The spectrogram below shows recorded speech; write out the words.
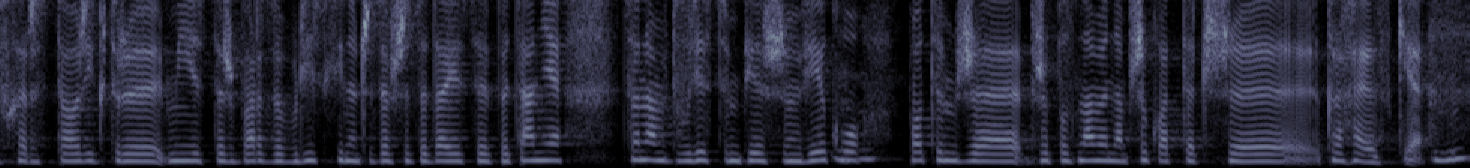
w herstorii, który mi jest też bardzo bliski. Znaczy zawsze zadaję sobie pytanie, co nam w XXI wieku mhm. po tym, że, że poznamy na przykład te trzy krachelskie. Mhm.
